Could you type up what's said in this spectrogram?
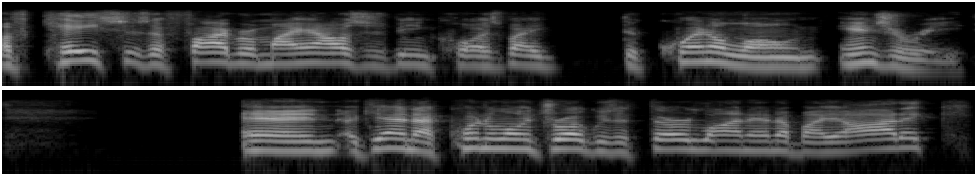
of cases of fibromyalgia is being caused by the quinolone injury. And again, that quinolone drug was a third line antibiotic.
